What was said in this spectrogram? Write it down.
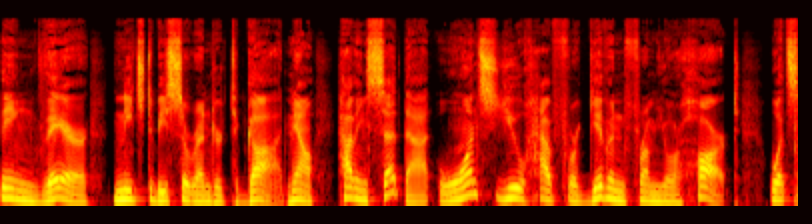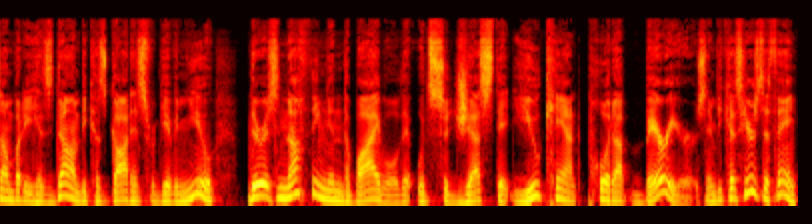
thing there needs to be surrendered to God. Now, having said that, once you have forgiven from your heart what somebody has done because God has forgiven you, there is nothing in the Bible that would suggest that you can't put up barriers. And because here's the thing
